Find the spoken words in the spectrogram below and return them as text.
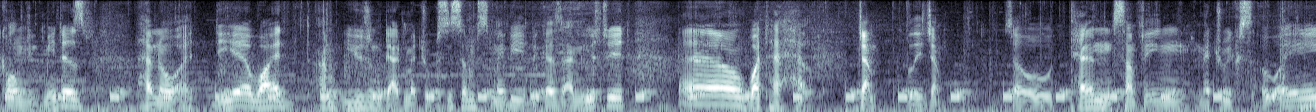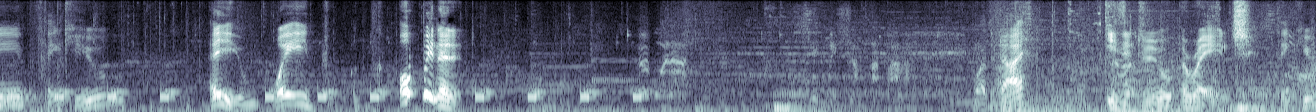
calling it meters. I have no idea why I'm using that metric systems. Maybe because I'm used to it. Uh, what the hell? Jump, please jump. So 10 something metrics away. Thank you. Hey, wait. Open it. Want to die? Easy to arrange. Thank you.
